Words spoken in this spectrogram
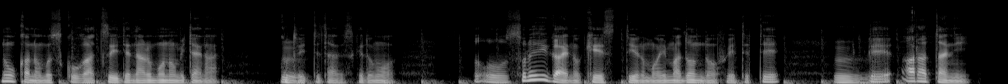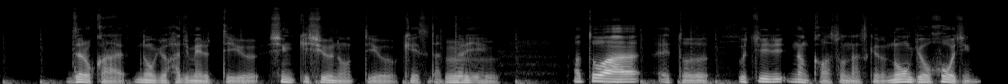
農家の息子が継いでなるものみたいなことを言ってたんですけども、おそれ以外のケースっていうのも今どんどん増えててうん。で新たにゼロから農業を始めるっていう新規収納っていうケースだったり、うん。あとは、えっと、うちなんかはそうなんですけど農業法人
